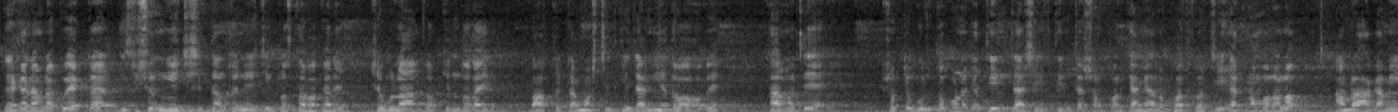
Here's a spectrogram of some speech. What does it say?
তো এখানে আমরা কয়েকটা ডিসিশন নিয়েছি, সিদ্ধান্ত নিয়েছি প্রস্তাব আকারে। সেগুলা দক্ষিণ বাহাত্তরটা মসজিদকে জানিয়ে দেওয়া হবে। তার মধ্যে সবচেয়ে গুরুত্বপূর্ণ যে তিনটা, সেই তিনটা সম্পর্কে আমি আলোকপাত করছি। এক নম্বর হলো, আমরা আগামী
